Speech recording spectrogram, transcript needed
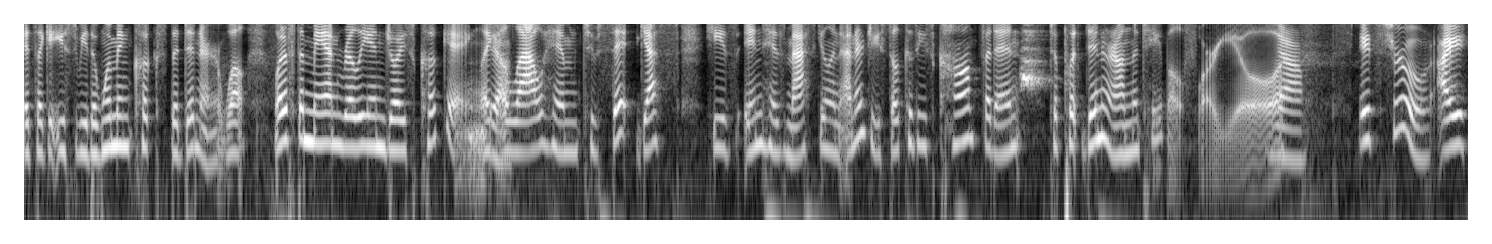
it's like it used to be the woman cooks the dinner well what if the man really enjoys cooking like Yeah. allow him to sit yes he's in his masculine energy still because he's confident to put dinner on the table for you Yeah. It's true. I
